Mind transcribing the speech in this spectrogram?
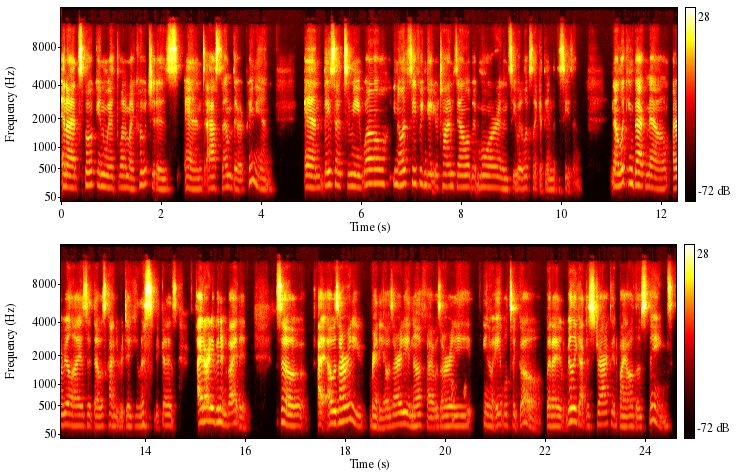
and I had spoken with one of my coaches and asked them their opinion. And they said to me, well, you know, let's see if we can get your times down a little bit more and see what it looks like at the end of the season. Now, looking back now, I realized that that was kind of ridiculous because I'd already been invited. So I, I was already ready. I was already enough. I was already, you know, able to go. But I really got distracted by all those things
